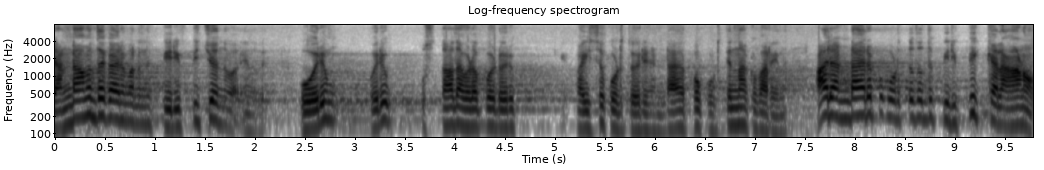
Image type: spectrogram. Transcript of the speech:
രണ്ടാമത്തെ കാര്യം പറയുന്നത് പിരിപ്പിച്ചു എന്ന് പറയുന്നത്. ഒരു ഒരു ഉസ്താദ് അവിടെ പോയിട്ട് ഒരു പൈസ കൊടുത്തു ഒരു രണ്ടായിരം രൂപ കൊടുത്തെന്നൊക്കെ പറയുന്നത് ആ രണ്ടായിരം രൂപ കൊടുത്തത് അത് പിരിപ്പിക്കലാണോ?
